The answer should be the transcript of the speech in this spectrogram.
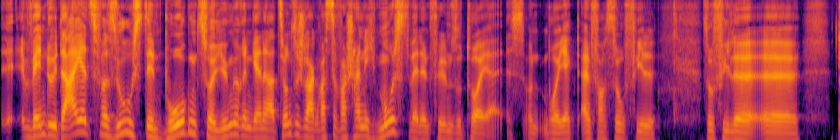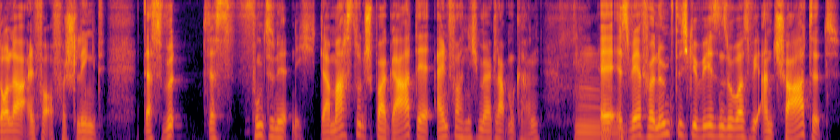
äh, wenn du da jetzt versuchst, den Bogen zur jüngeren Generation zu schlagen, was du wahrscheinlich musst, wenn ein Film so teuer ist und ein Projekt einfach so viel, so viele äh, Dollar einfach auch verschlingt, das wird, das funktioniert nicht. Da machst du einen Spagat, der einfach nicht mehr klappen kann. Äh, es wäre vernünftig gewesen, sowas wie Uncharted.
